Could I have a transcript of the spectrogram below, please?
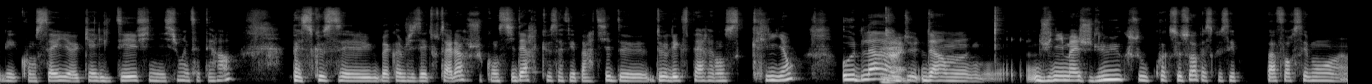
les conseils qualité, finition, etc. Parce que c'est, bah, comme je disais tout à l'heure, je considère que ça fait partie de, de l'expérience client, au-delà d'une image luxe ou quoi que ce soit, parce que c'est pas forcément euh,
